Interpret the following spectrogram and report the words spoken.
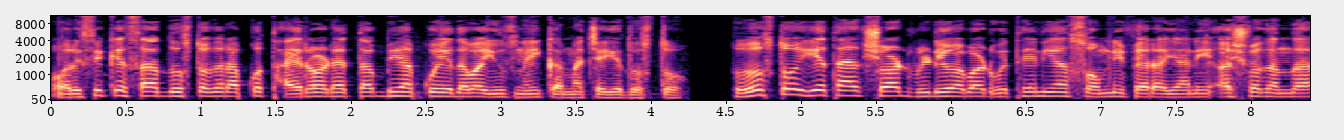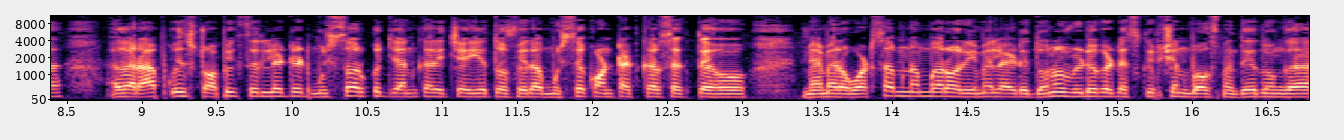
और इसी के साथ दोस्तों, अगर आपको थायराइड है, तब भी आपको ये दवा यूज़ नहीं करना चाहिए दोस्तों। तो दोस्तों, ये था एक short video about withania somnifera यानी अश्वगंधा। अगर आपको इस टॉपिक से रिलेटेड मुझसे और कुछ जानकारी चाहिए तो फिर आप मुझसे कांटेक्ट कर सकते हो। मैं मेरा व्हाट्सअप नंबर और ईमेल आईडी दोनों वीडियो का डिस्क्रिप्शन बॉक्स में दे दूँगा।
